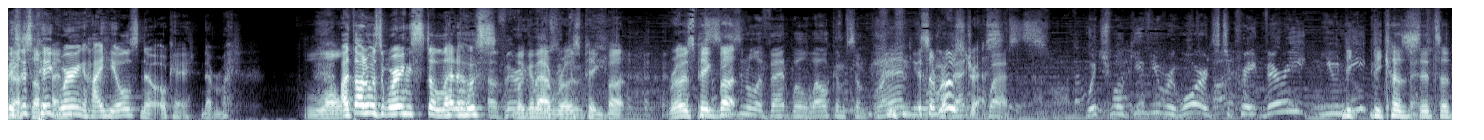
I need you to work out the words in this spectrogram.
is this pig wearing high heels? No, okay, never mind. Lol. I thought it was wearing stilettos. Look at that rose cookie. pig butt. Rose The pig butt. seasonal event will welcome some brand new It's a rose dress. quests, which will give you rewards to create very Be- unique because equipment. it's a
